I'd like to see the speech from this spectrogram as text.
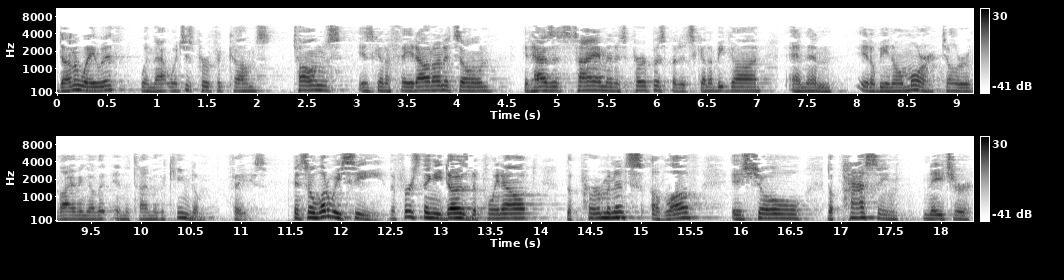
done away with when that which is perfect comes. Tongues is going to fade out on its own. It has its time and its purpose, but it's going to be gone, and then it'll be no more till the reviving of it in the time of the kingdom phase. And so what do we see? The first thing he does to point out the permanence of love is show the passing nature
